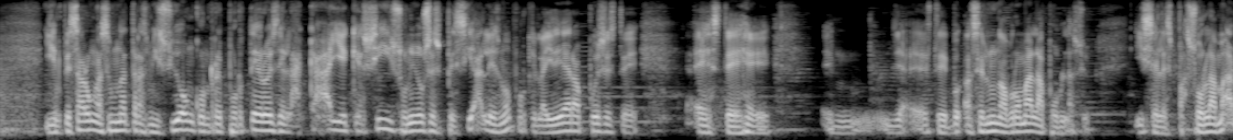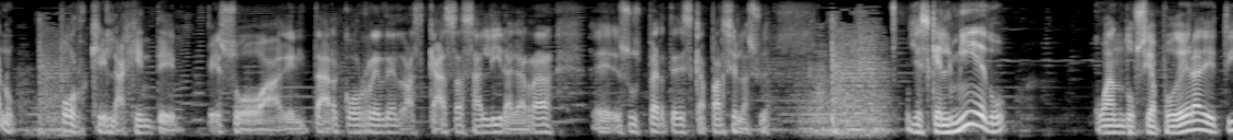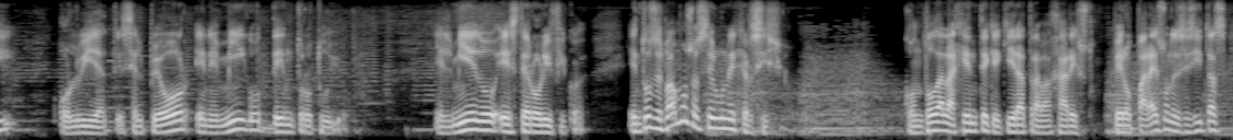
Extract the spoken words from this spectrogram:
Y empezaron a hacer una transmisión con reporteros de la calle, que sí, sonidos especiales, ¿no? Porque la idea era pues este, este, este, hacerle una broma a la población. Y se les pasó la mano, porque la gente empezó a gritar, correr de las casas, salir, agarrar eh, sus pertes, escaparse de la ciudad. Y es que el miedo, cuando se apodera de ti, olvídate, es el peor enemigo dentro tuyo. El miedo es terrorífico. Entonces vamos a hacer un ejercicio con toda la gente que quiera trabajar esto, pero para eso necesitas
